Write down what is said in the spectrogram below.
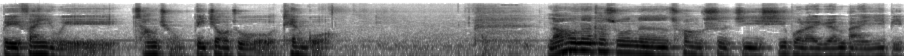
被翻译为苍穹，被叫做天国。然后呢，他说呢，《创世纪》希伯来原版一比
